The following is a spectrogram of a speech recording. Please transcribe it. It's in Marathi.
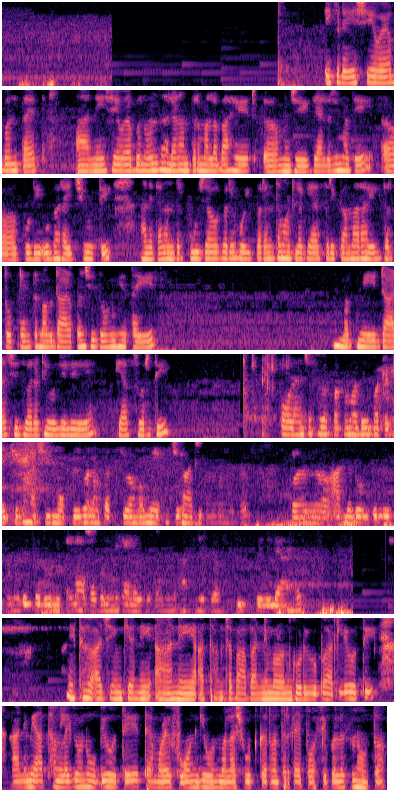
इकडे शेवया बनत आहेत आणि शेवया बनवून झाल्यानंतर मला बाहेर म्हणजे गॅलरीमध्ये अं, गुढी उभारायची होती. आणि त्यानंतर पूजा वगैरे होईपर्यंत म्हटलं गॅस रिकामा राहील तर तोपर्यंत मग डाळ पण शिजवून घेता येईल. मग मी डाळ शिजवायला ठेवलेली आहे गॅसवरती. पोळ्यांच्या स्वयंपाकामध्ये बटाट्याची भाजी मोकळी बनवतात किंवा मग मेथीची भाजी पण बनवतात. पण आदल्या दोन तीन दिवसामध्येच दोन्ही पण भाज्या बनवून झाल्या होत्या त्यामुळे आज मी गॅस स्किप केलेले आहेत इथं अजिंक्यने आणि अथांगच्या बाबांनी मिळून गुढी उभारली होती. आणि मी अथांगला घेऊन उभी होते. त्यामुळे फोन घेऊन मला शूट करणं तर काही पॉसिबलच नव्हतं.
